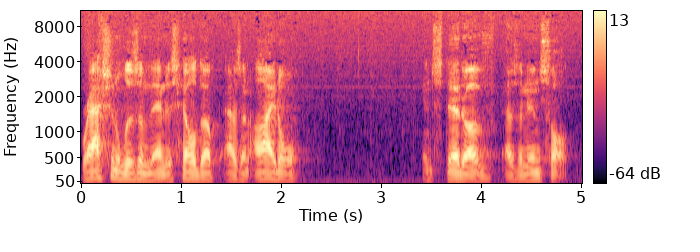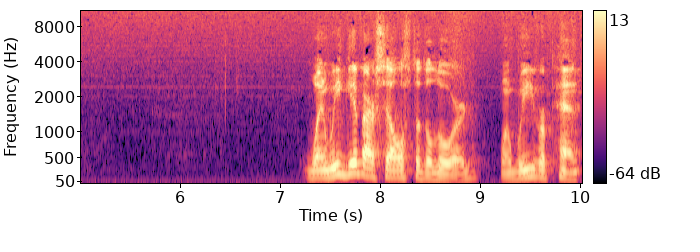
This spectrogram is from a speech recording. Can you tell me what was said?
Rationalism then is held up as an idol instead of as an insult. When we give ourselves to the Lord, when we repent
